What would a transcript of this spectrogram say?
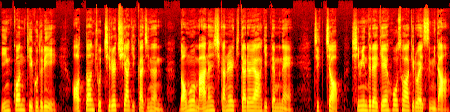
인권 기구들이 어떤 조치를 취하기까지는 너무 많은 시간을 기다려야 하기 때문에 직접 시민들에게 호소하기로 했습니다.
